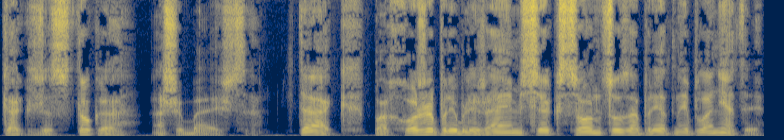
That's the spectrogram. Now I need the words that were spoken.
как жестоко ошибаешься. Так, похоже, приближаемся к Солнцу запретной планеты.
